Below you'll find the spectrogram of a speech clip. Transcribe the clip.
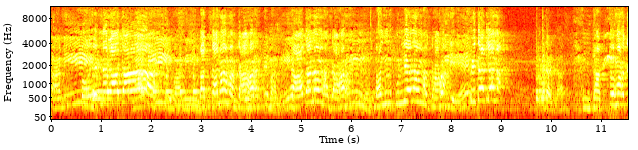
ಮಾಮಿ ಎನ್ನ ರಾಧಾ ಮಾಮಿ ಮಾಮಿ ಭತ್ತನ ಮಗ ಮತ್ತೆ ಮಾಮಿ ರಾಧನ ಮಗ ಬಂದು ಕುಲ್ಯನ ಮಗ ಕುಲ್ಯ? ಪಿದಡ್ಯನ ಇದಾಡ್ನಾ? ದತ್ತು ಮಗ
